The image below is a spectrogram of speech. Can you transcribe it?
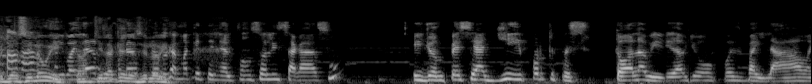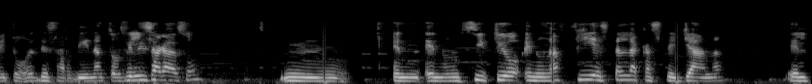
yo sí lo vi, Sí, Baila tranquila que era yo sí un lo vi. programa que tenía Alfonso Lizarazo y yo empecé allí porque pues toda la vida yo pues bailaba y todo desde sardina. Entonces Lizarazo mm, en, en un sitio, en una fiesta en la castellana, él,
